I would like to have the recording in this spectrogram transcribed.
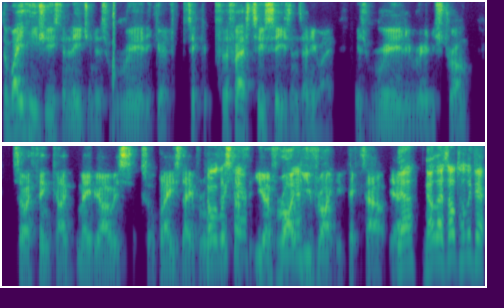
the way he's used in Legion is really good, particularly for the first two seasons. Anyway, is really really strong. So I think I maybe I was sort of glazed over all Totally the stuff that you have right, Yeah. you've rightly picked out. Yeah. Yeah, no, that's all totally fair.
